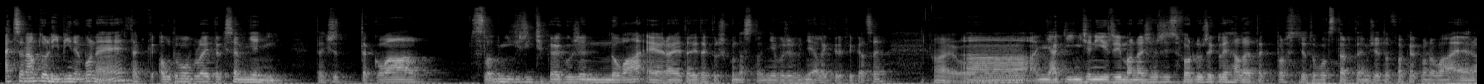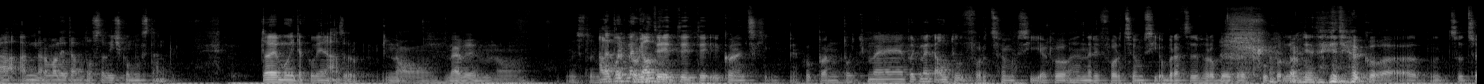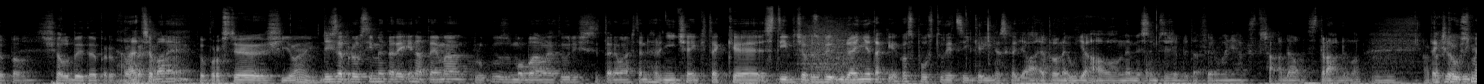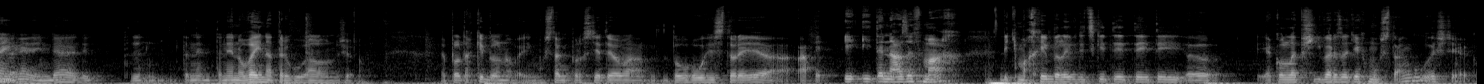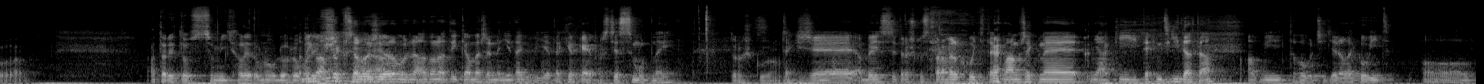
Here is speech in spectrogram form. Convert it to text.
ať se nám to líbí nebo ne, tak automobilový trh se mění. Takže taková slovní hříčka, jakože nová éra je tady tak trošku na snadně, protože hodně elektrifikace. A jo. A, a nějaký inženýři, manažeři z Fordu řekli, hele, tak prostě to odstartujeme, že je to fakt jako nová éra a narvali tam to slovíčko Mustang. To je můj takový názor. No, nevím, no. Myslím, Ale že pojďme k ty, autu. ty, ty ikonický, jako pan Pojďme, pojďme k autu. Ford se musí, jako Henry Ford se musí obracet v hrobě trošku, podle mě teď, jako a co třeba Shelby teprve. Ale třeba jako- ne. To prostě je šílený. Když zabrousíme tady i na téma kluku z mobilnetu, když si tady máš ten hrníček, tak eh, Steve Jobs by údajně taky jako spoustu věcí, které dneska dělá Apple, neudělal. Nemyslím si, že by ta firma nějak strádala. strádala. Mm. A Takže tak to už jsme někde jinde, ten, ten, je, ten je novej na trhu, ale on, že jo. Apple taky byl nový. Mustang prostě tyjo, má dlouhou historii a, a i, i, ten název Mach, teď Machy byly vždycky ty, ty, ty uh, jako lepší verze těch Mustangů ještě jako a, a tady to se míchali rovnou dohromady. Abych vám to přeložil, a... možná to na té kameře není tak vidět, tak Jirka je prostě smutný. Trošku, jo. Takže, aby si trošku spravil chuť, tak vám řekne nějaký technický data a ví toho určitě daleko víc o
